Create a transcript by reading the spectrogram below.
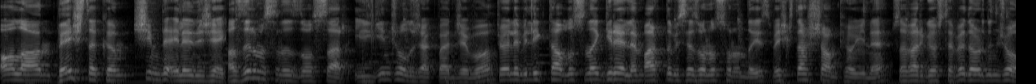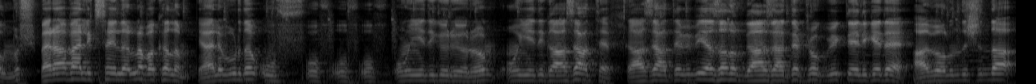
alan 5 takım şimdi elenecek. Hazır mısınız dostlar? İlginç olacak bence bu. Şöyle bir lig tablosuna girelim. Farklı bir sezonun sonundayız. Beşiktaş şampiyon yine. Bu sefer Göztepe 4. olmuş. Beraberlik sayılarına bakalım. Yani burada uf uf uf uf 17 görüyorum. 17 Gaziantep. Gaziantep'i bir yazalım. Gaziantep çok büyük tehlikede. Abi onun dışında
